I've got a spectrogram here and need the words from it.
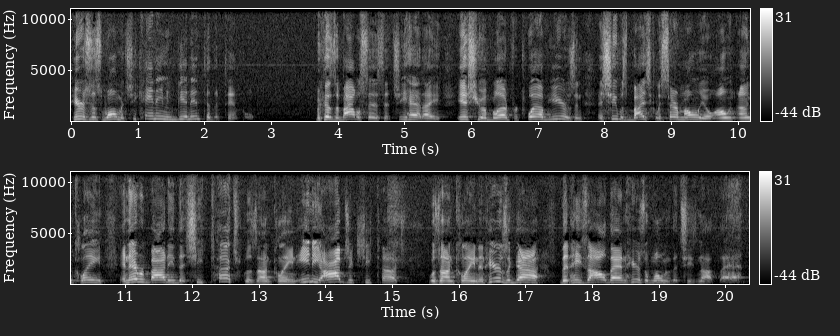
Here's this woman, she can't even get into the temple because the Bible says that she had a issue of blood for 12 years and, and she was basically ceremonial un, unclean and everybody that she touched was unclean. Any object she touched was unclean. And here's a guy that he's all that and here's a woman that she's not that.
